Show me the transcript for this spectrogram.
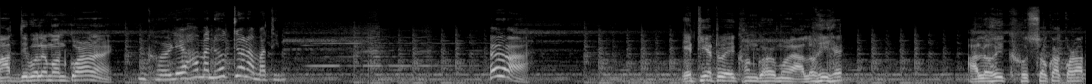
মাত দিবলৈ মন কৰা নাই? ঘৰলৈ অহা মানুহক কিয় নামাতিম এতিয়াতো এইখন ঘৰ মই আলহীহে আলহীক শুশ্ৰূষা কৰাত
